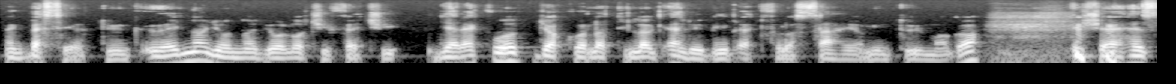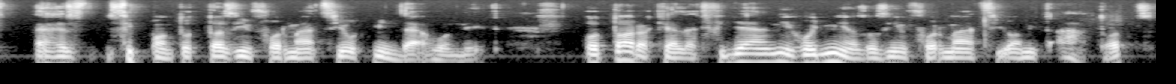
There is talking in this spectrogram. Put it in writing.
meg beszéltünk. Ő egy nagyon-nagyon locsi-fecsi gyerek volt, gyakorlatilag előbb ébredt föl a szája, mint ő maga, és ehhez, ehhez szippantotta az információt mindenhonnét. Ott arra kellett figyelni, hogy mi az az információ, amit átadsz.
